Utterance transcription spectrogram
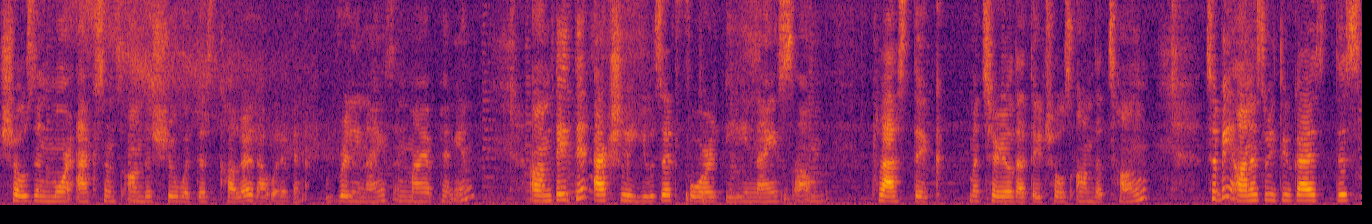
chosen more accents on the shoe with this color. That would have been really nice in my opinion. Um, they did actually use it for the nice um, plastic material that they chose on the tongue. To be honest with you guys, this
